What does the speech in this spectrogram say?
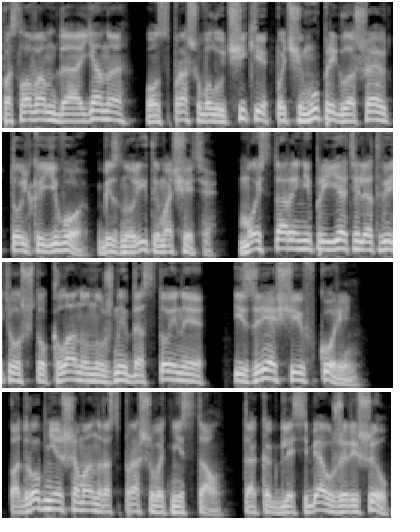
По словам Даяна, он спрашивал у Чики, почему приглашают только его, без Нурит и Мачете. Мой старый неприятель ответил, что клану нужны достойные и зрящие в корень. Подробнее шаман расспрашивать не стал, так как для себя уже решил,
